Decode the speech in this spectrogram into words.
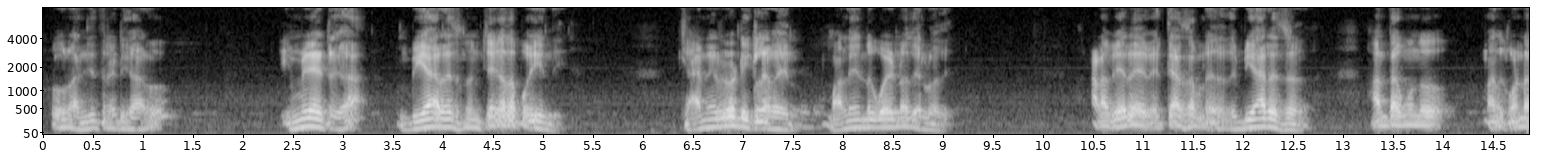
ఇప్పుడు రంజిత్ రెడ్డి గారు ఇమ్మీడియట్గా బీఆర్ఎస్ నుంచే కదా పోయింది. క్యాండిడేట్ కూడా డిక్లేర్ అయింది మళ్ళీ ఎందుకు పోయిండో తెలియదు అక్కడ వేరే వ్యత్యాసం లేదు అది బీఆర్ఎస్. అంతకుముందు మన కొండ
